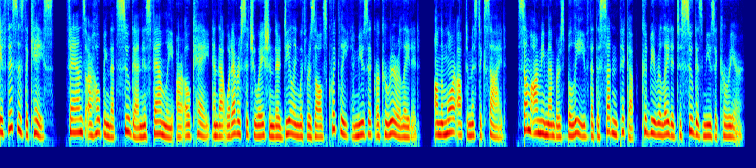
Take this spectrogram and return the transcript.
If this is the case, fans are hoping that Suga and his family are okay and that whatever situation they're dealing with resolves quickly, music or career-related. On the more optimistic side, some army members believe that the sudden pickup could be related to Suga's music career.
